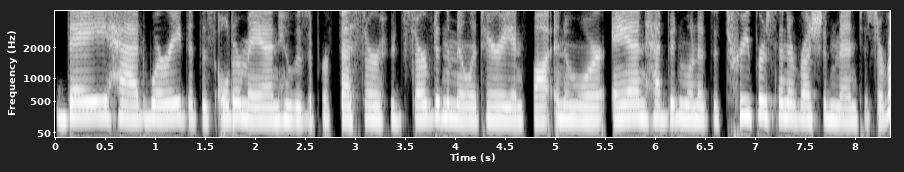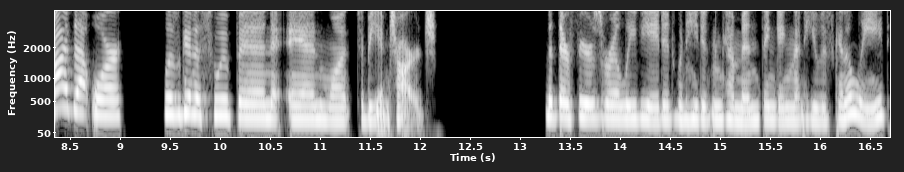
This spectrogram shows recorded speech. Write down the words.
They had worried that this older man, who was a professor who'd served in the military and fought in a war and had been one of the 3% of Russian men to survive that war, was going to swoop in and want to be in charge. But their fears were alleviated when he didn't come in thinking that he was going to lead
